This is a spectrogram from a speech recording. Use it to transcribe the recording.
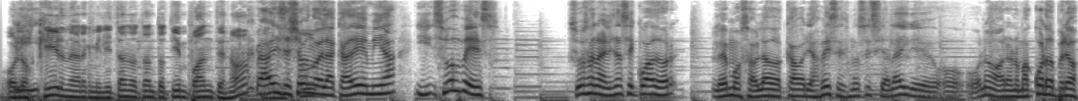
O y- los Kirchner militando tanto tiempo antes, ¿no? Claro, dice, yo vengo de la academia. Y si vos ves, si vos analizás Ecuador, lo hemos hablado acá varias veces, no sé si al aire o, no, ahora no me acuerdo, pero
